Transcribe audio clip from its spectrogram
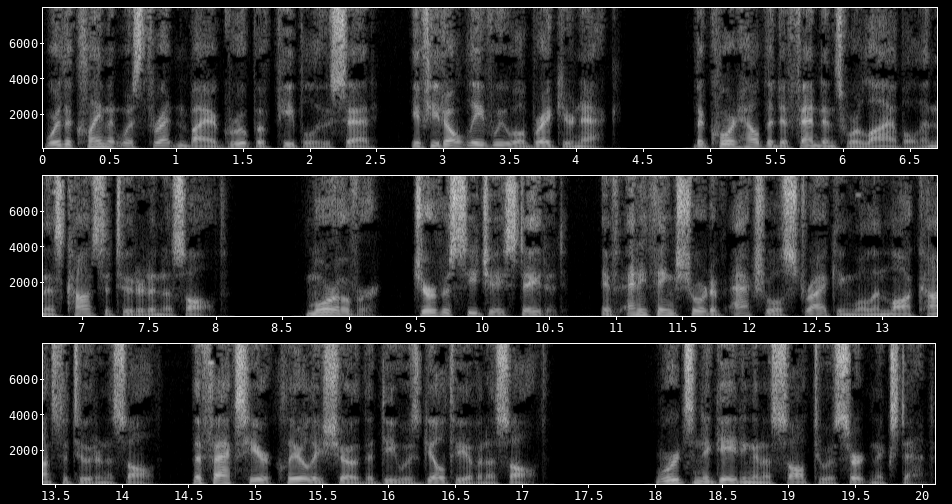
where the claimant was threatened by a group of people who said, If you don't leave, we will break your neck. The court held the defendants were liable and this constituted an assault. Moreover, Jervis CJ stated, if anything short of actual striking will in law constitute an assault, the facts here clearly show that D was guilty of an assault. Words negating an assault to a certain extent.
